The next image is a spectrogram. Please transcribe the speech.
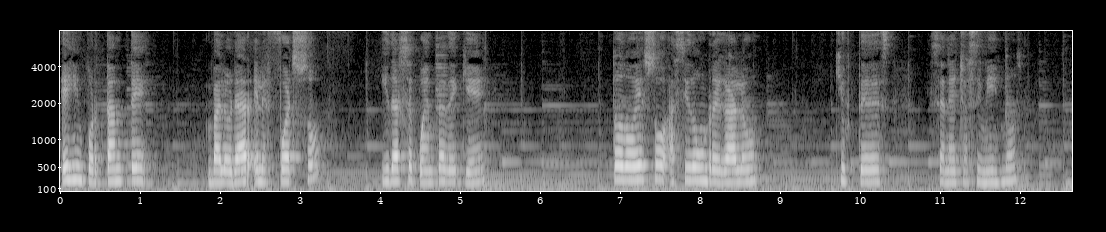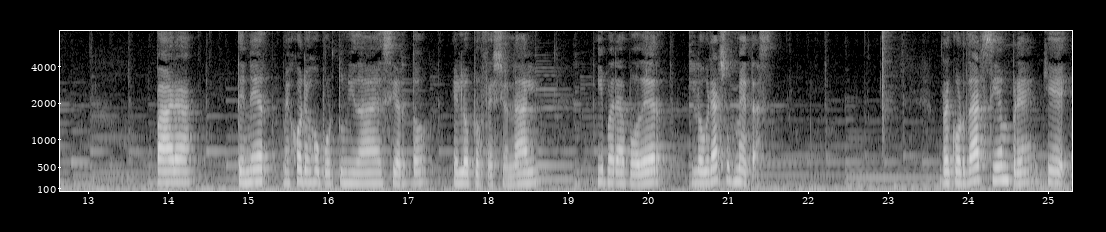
es importante valorar el esfuerzo y darse cuenta de que todo eso ha sido un regalo que ustedes se han hecho a sí mismos para tener mejores oportunidades, ¿cierto? En lo profesional y para poder lograr sus metas. Recordar siempre que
